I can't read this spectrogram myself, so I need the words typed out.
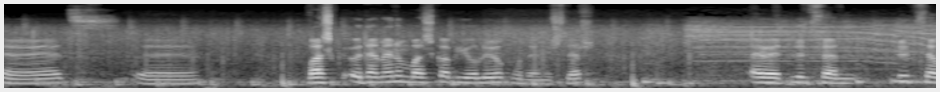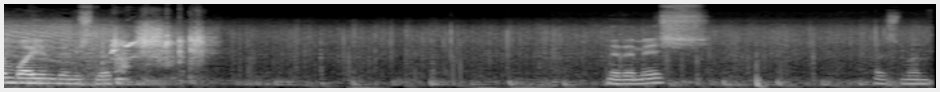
Evet. E, Başka ödemenin başka bir yolu yok mu demişler. Evet lütfen lütfen bayım demişler. Ne demiş? Attachment.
